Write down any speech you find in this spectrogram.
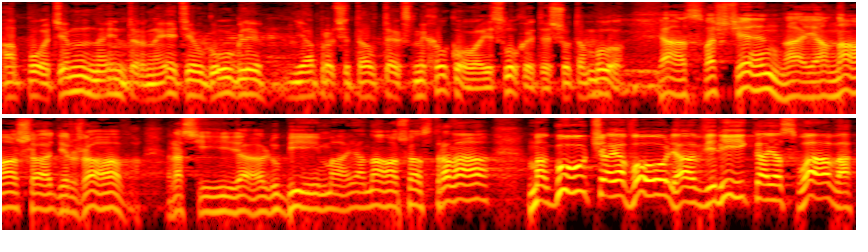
А потім на інтернеті, в Гуглі я прочитав текст Михалкова. І слухайте, що там було. Я священная наша держава, Россия, любимая наша страна, могучая воля, великая слава,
